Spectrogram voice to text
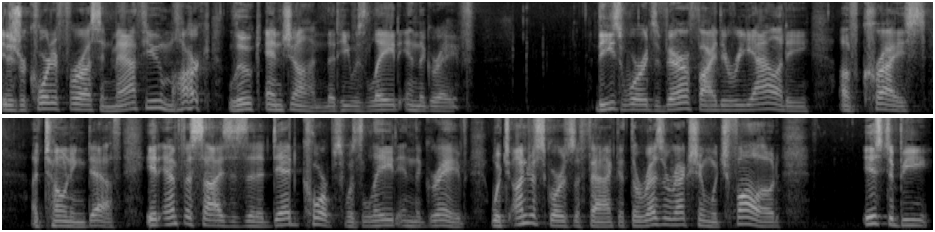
It is recorded for us in Matthew, Mark, Luke, and John that he was laid in the grave. These words verify the reality of Christ's atoning death. It emphasizes that a dead corpse was laid in the grave, which underscores the fact that the resurrection which followed is to be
